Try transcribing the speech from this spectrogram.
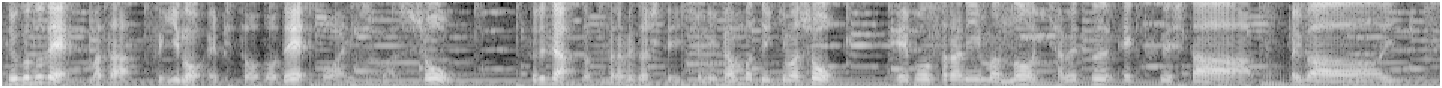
ということで、また次のエピソードでお会いしましょう。それでは脱サラ目指して一緒に頑張っていきましょう。平凡サラリーマンのキャベツ X でした。バイバーイ。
